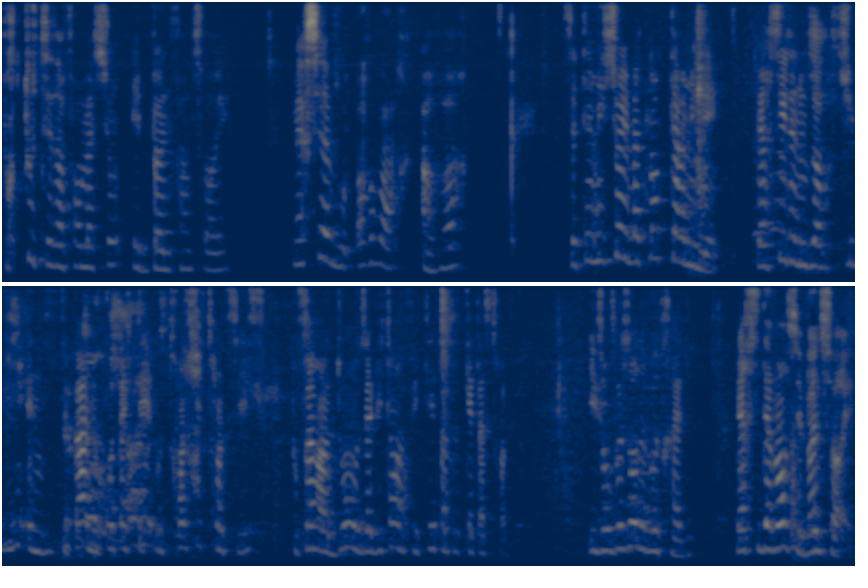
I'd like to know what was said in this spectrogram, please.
pour toutes ces informations et bonne fin de soirée. Merci à vous. Au revoir. Au revoir. Cette émission est maintenant terminée. Merci de nous avoir suivis et n'hésitez pas à nous contacter au 3636 pour faire un don aux habitants affectés par cette catastrophe. Ils ont besoin de votre aide. Merci d'avance et bonne soirée.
